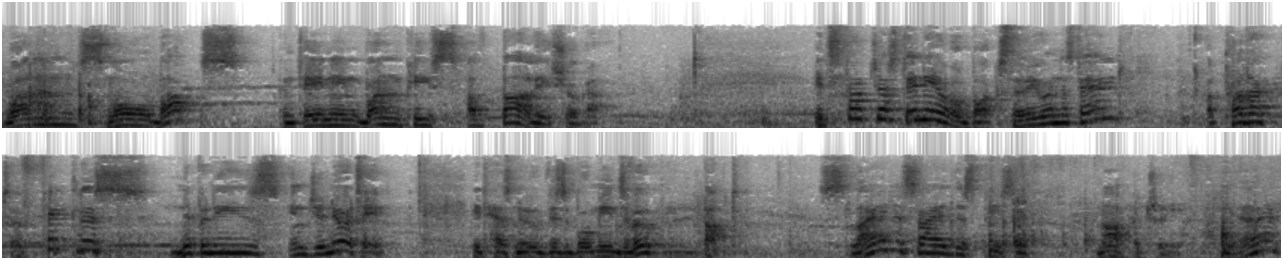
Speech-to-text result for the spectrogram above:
One small box containing one piece of barley sugar. It's not just any old box, though, you understand? A product of feckless Nipponese ingenuity. It has no visible means of opening, but slide aside this piece of marquetry here,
